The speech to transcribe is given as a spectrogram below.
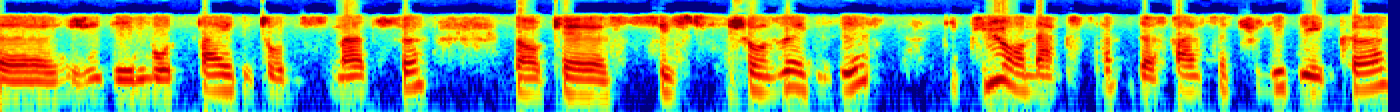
euh, j'ai des maux de tête, étourdissement, tout ça. Donc, euh, ces, choses-là existent. Puis plus on accepte de faire circuler des cas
